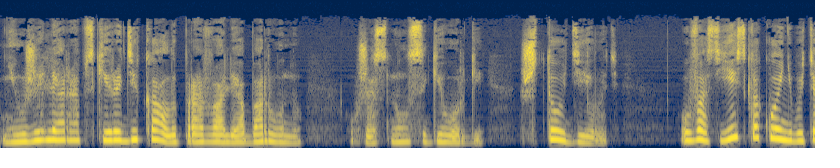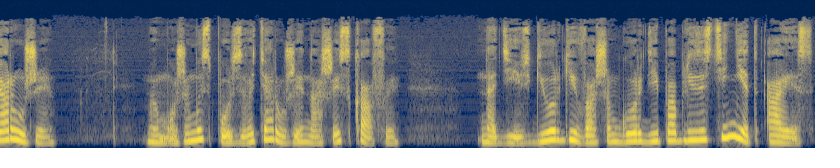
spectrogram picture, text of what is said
Неужели арабские радикалы прорвали оборону? Ужаснулся Георгий. Что делать? У вас есть какое-нибудь оружие? Мы можем использовать оружие нашей скафы. Надеюсь, Георгий, в вашем городе и поблизости нет АЭС.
